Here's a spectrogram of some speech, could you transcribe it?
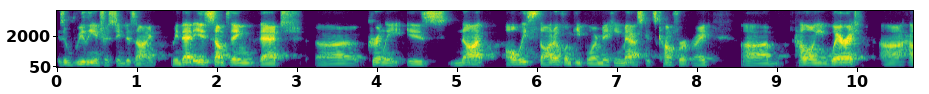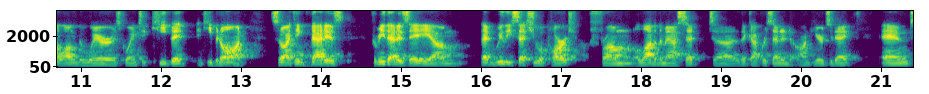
is a really interesting design. I mean, that is something that uh, currently is not always thought of when people are making masks. It's comfort, right? Um, how long you wear it, uh, how long the wearer is going to keep it and keep it on. So I think that is, for me, that is a, um, that really sets you apart from a lot of the masks that, uh, that got presented on here today. And,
